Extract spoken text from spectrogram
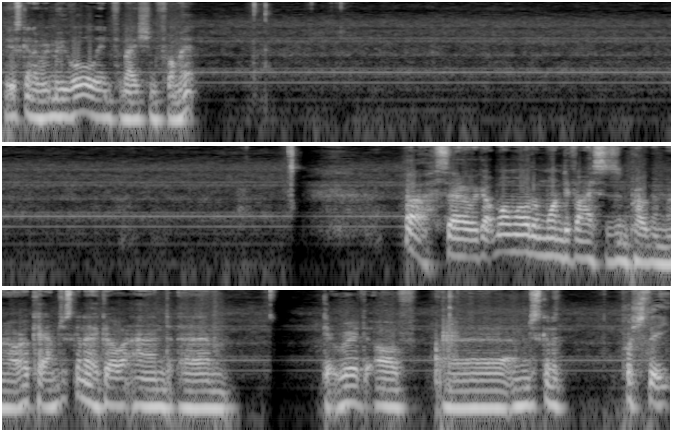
we're just going to remove all the information from it. Oh, so we've got one more than one devices in program now. Okay, I'm just going to go and um, get rid of, uh, I'm just going to push the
